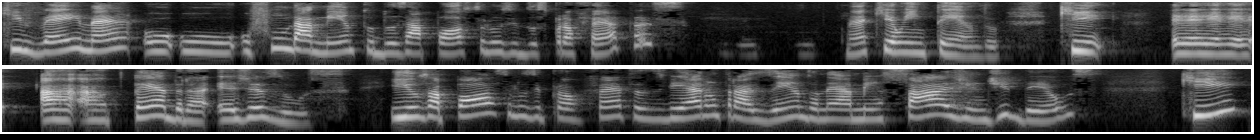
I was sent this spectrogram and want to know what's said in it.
que vem né, o, o, o fundamento dos apóstolos e dos profetas, né, que eu entendo que é, a, a, pedra é Jesus. E os apóstolos e profetas vieram trazendo né, a mensagem de Deus que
